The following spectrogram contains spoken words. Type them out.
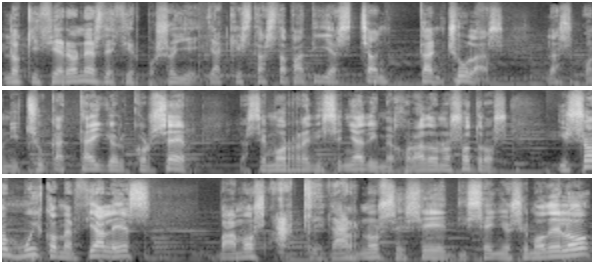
lo que hicieron es decir, pues oye, ya que estas zapatillas tan chulas, las Onitsuka Tiger Corsair, las hemos rediseñado y mejorado nosotros y son muy comerciales, vamos a quedarnos ese diseño, ese modelo,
